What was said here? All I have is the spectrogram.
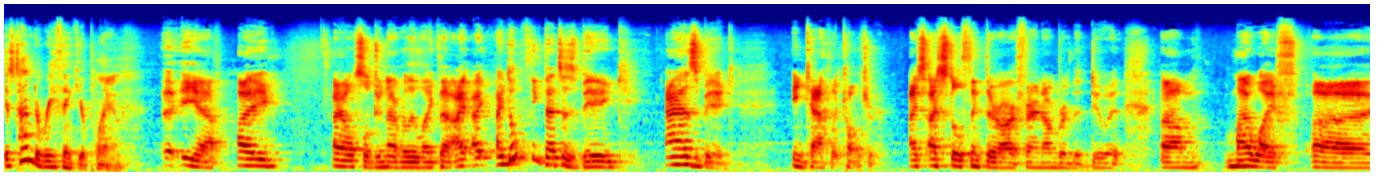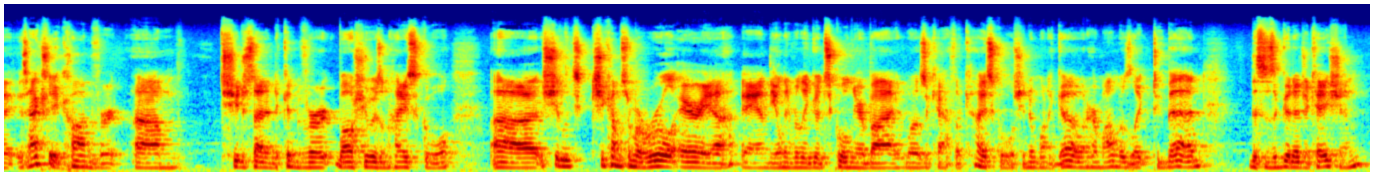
it's time to rethink your plan Uh, yeah, I I also do not really like that. I, I, I don't think that's as big as big in Catholic culture. I, I still think there are a fair number that do it. Um, my wife uh, is actually a convert. Um, she decided to convert while she was in high school. Uh, she she comes from a rural area, and the only really good school nearby was a Catholic high school. She didn't want to go, and her mom was like, "Too bad. This is a good education."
